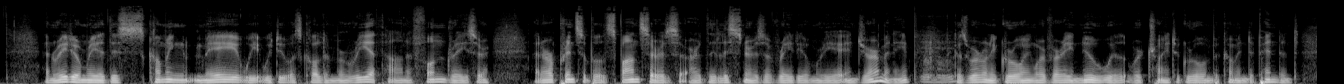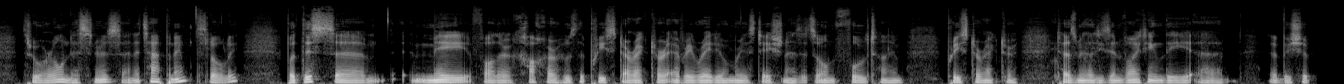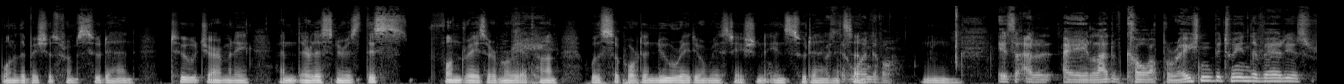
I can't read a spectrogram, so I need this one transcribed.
And Radio Maria, this coming May, we, we do what's called a Mariathon, a fundraiser, and our principal sponsors are the listeners of Radio Maria in Germany, mm-hmm. because we're only growing, we're very new, we we are trying to grow and become independent through our own listeners, and it's happening slowly. But this um, May, Father Kocher, who's the priest director, every Radio Maria station has its own full time priest director, tells me that he's inviting the uh, a bishop, one of the bishops from Sudan, to Germany and their listeners. This fundraiser, Mariathon, will support a new radio Maria station in Sudan Isn't itself. Wonderful. Mm. Is a, a lot of cooperation between the various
